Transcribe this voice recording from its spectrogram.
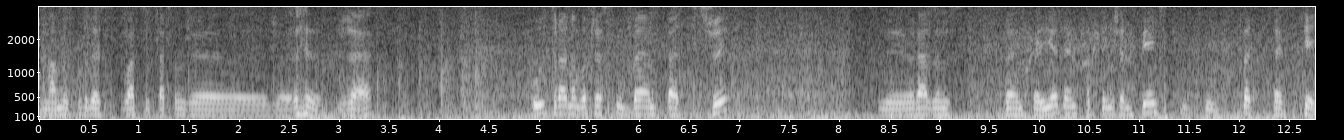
To mamy kurde sytuację taką, że, że, że ultra nowoczesny BMP-3 z, razem z BMP-1, T-55 i tu BT-5.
